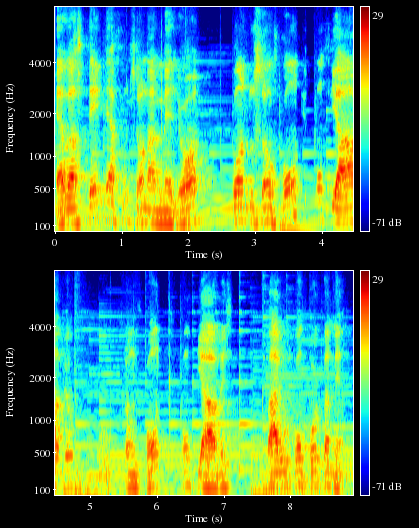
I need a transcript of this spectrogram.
elas tendem a funcionar melhor quando são fontes confiáveis, são fontes confiáveis para o comportamento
